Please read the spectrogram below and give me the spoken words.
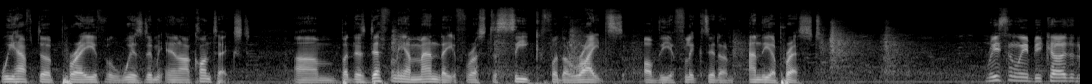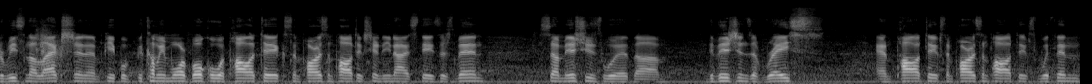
we have to pray for wisdom in our context. Um, but there's definitely a mandate for us to seek for the rights of the afflicted and the oppressed. Recently, because of the recent election and people becoming more vocal with politics and partisan politics here in the United States, there's been some issues with um, divisions of race and politics and partisan politics within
